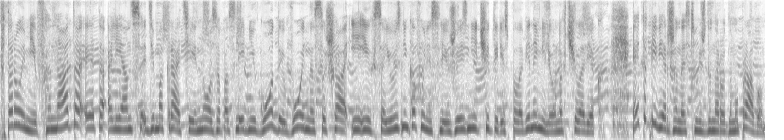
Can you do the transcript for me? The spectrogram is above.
Второй миф – НАТО – это альянс демократии. Но за последние годы войны США и их союзников унесли жизни 4,5 миллионов человек. Это приверженность международному праву.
